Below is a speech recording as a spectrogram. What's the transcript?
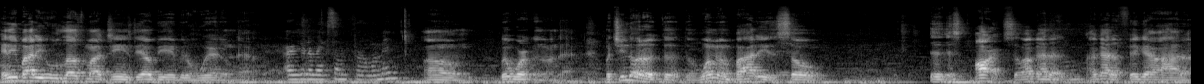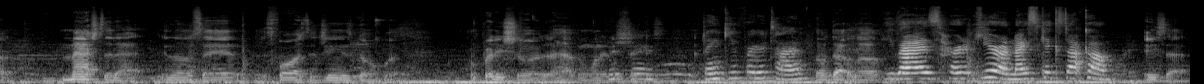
anybody who loves my jeans, they'll be able to wear them now. Are you gonna make some for women? Um, we're working on that. But you know, the the, the woman body is so it's art. So I gotta I gotta figure out how to master that. You know what I'm saying? As far as the jeans go, but I'm pretty sure it'll happen one of these sure. days. Thank you for your time. No doubt, love. You guys heard it here on nicekicks.com. ASAP.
